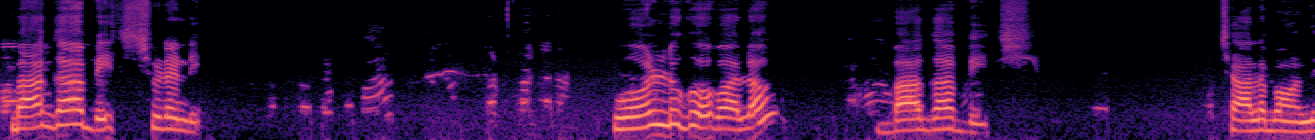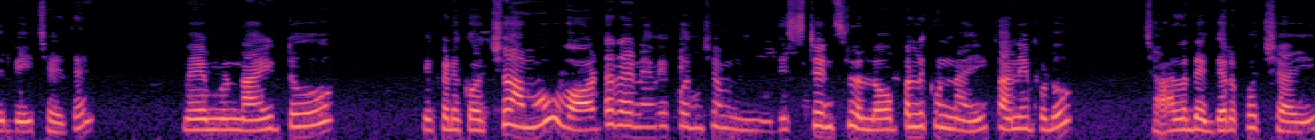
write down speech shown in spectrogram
బాగా బీచ్ చూడండి. ఓల్డ్ గోవాలో బాగా బీచ్. చాలా బాగుంది బీచ్ అయితే. మేము నైట్ ఇక్కడికి వచ్చాము. వాటర్ అనేవి కొంచెం డిస్టెన్స్లో లోపలికి ఉన్నాయి. కానీ ఇప్పుడు చాలా దగ్గరకు వచ్చాయి.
